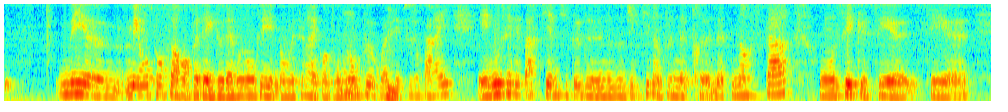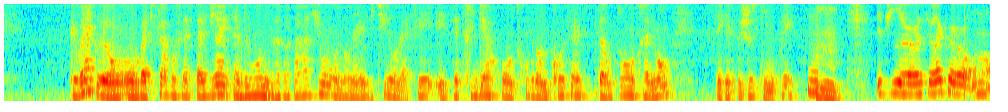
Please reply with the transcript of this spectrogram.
Mais, euh, mais on s'en sort en fait avec de la volonté. Non, mais c'est vrai, quand on veut, Mm. on peut, quoi. Mm. C'est toujours pareil. Et nous, ça fait partie un petit peu de nos objectifs, un peu de notre, notre North Star, où on sait que c'est. euh, c'est euh, que voilà, qu'on on va tout faire pour que ça se passe bien et que ça demande une vraie préparation. On en a l'habitude, on l'a fait. Et cette rigueur qu'on trouve dans le process d'un plan d'entraînement, c'est quelque chose qui nous plaît. Mm. Et puis euh, c'est vrai qu'on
